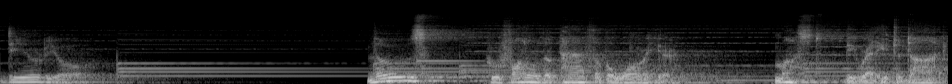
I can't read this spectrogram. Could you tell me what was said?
Dear Those who follow the path of a warrior must be ready to die.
